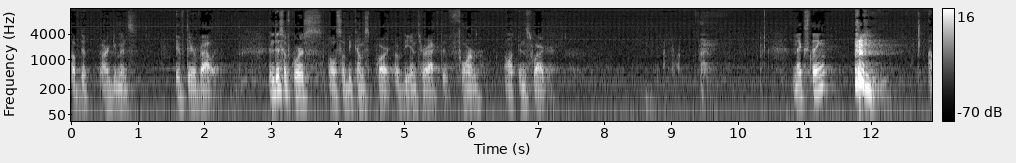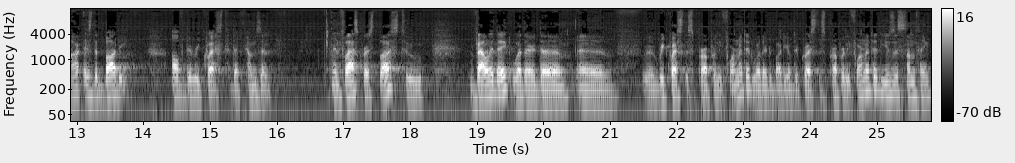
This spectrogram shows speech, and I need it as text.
of the arguments if they're valid. And this, of course, also becomes part of the interactive form on, in Swagger. Next thing is the body of the request that comes in. Flask REST Plus, to validate whether the uh, uh, request is properly formatted, whether the body of the request is properly formatted, uses something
